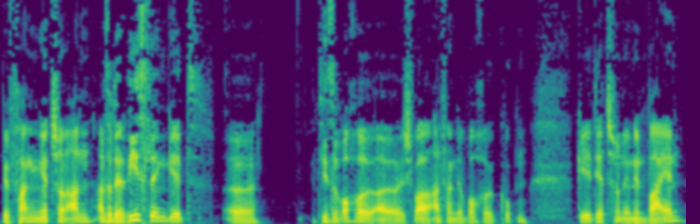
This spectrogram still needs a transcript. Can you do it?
wir fangen jetzt schon an. Also der Riesling geht äh, diese Woche, äh, ich war Anfang der Woche gucken, geht jetzt schon in den Wein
